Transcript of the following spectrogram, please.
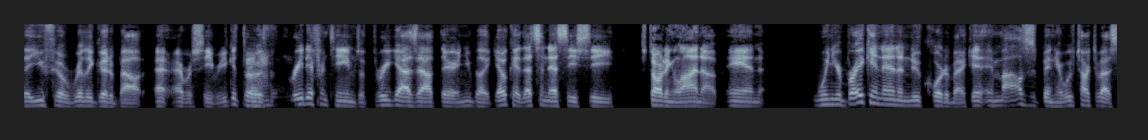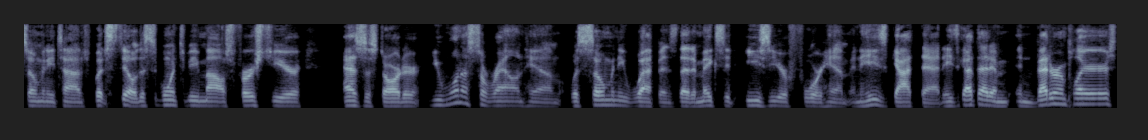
that you feel really good about at, at receiver. You could throw mm-hmm. three different teams of three guys out there and you'd be like, okay, that's an SEC starting lineup. And when you're breaking in a new quarterback, and, and Myles has been here, we've talked about so many times, but still, this is going to be Myles' first year as a starter. You want to surround him with so many weapons that it makes it easier for him. And he's got that. He's got that in, in veteran players,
